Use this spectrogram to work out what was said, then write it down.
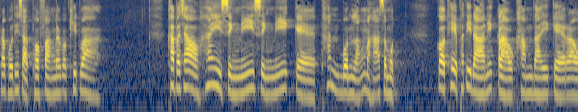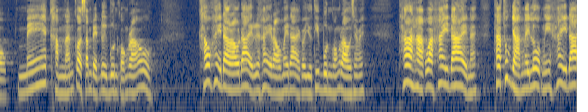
พระโพธิสัตว์พอฟังแล้วก็คิดว่า ข้าพเจ้าให้สิ่งนี้สิ่งนี้แก่ท่านบนหลังมหาสมุทรก็เทพพธิดานี้กล่าวคำใดแก่เรา แม้คำนั้นก็สำเร็จด้วยบุญของเรา เขาให้เราได้หรือให้เราไม่ได้ก็อยู่ที่บุญของเราใช่ไหมถ้าหากว่าให้ได้นะถ้าทุกอย่างในโลกนี้ให้ได้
